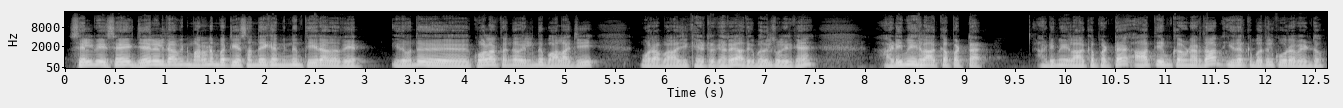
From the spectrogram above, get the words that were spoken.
செல்வி சே ஜெயலலிதாவின் மரணம் பற்றிய சந்தேகம் இன்னும் தீராததேன் இது வந்து கோலார் தங்கவையிலேருந்து பாலாஜி மூரா பாலாஜி கேட்டிருக்காரு. அதுக்கு பதில் சொல்லியிருக்கேன். அடிமைகளாக்கப்பட்ட அடிமைகளாக்கப்பட்ட அதிமுகவினர் தான் இதற்கு பதில் கூற வேண்டும்.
